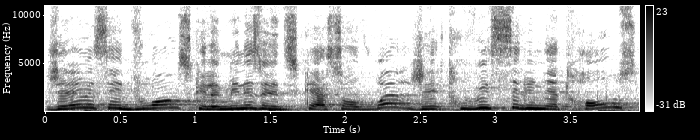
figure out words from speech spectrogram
J'ai même essayé de voir ce que le ministre de l'Éducation voit. J'ai trouvé ces lunettes roses.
